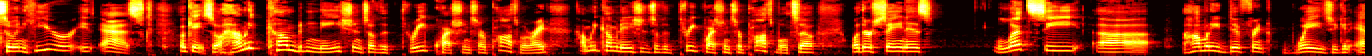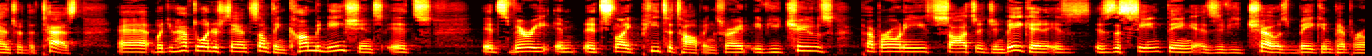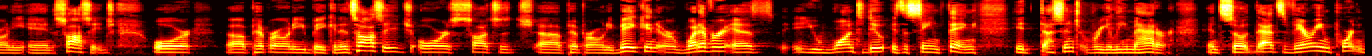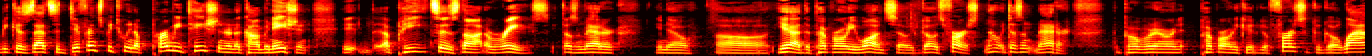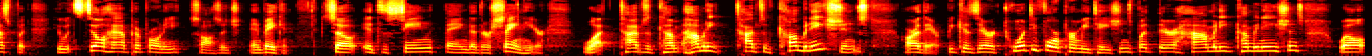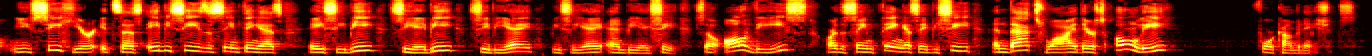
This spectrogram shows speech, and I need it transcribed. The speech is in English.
So in here it asks, okay, so how many combinations of the three questions are possible, right? How many combinations of the three questions are possible? So what they're saying is, let's see uh, how many different ways you can answer the test. Uh, but you have to understand something. Combinations, it's it's very it's like pizza toppings, right? If you choose pepperoni, sausage, and bacon, is is the same thing as if you chose bacon, pepperoni, and sausage, or uh, pepperoni, bacon, and sausage, or sausage, uh, pepperoni, bacon, or whatever as you want to do is the same thing. It doesn't really matter. And so that's very important because that's the difference between a permutation and a combination. It, a pizza is not a race. It doesn't matter you know, uh, yeah, the pepperoni won, so it goes first. No, it doesn't matter. The pepperoni, pepperoni could go first, it could go last, but it would still have pepperoni, sausage, and bacon. So it's the same thing that they're saying here. What types of how many types of combinations are there? Because there are 24 permutations, but there are how many combinations? Well, you see here it says ABC is the same thing as ACB, CAB, CBA, BCA, and BAC. So all of these are the same thing as ABC, and that's why there's only four combinations.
